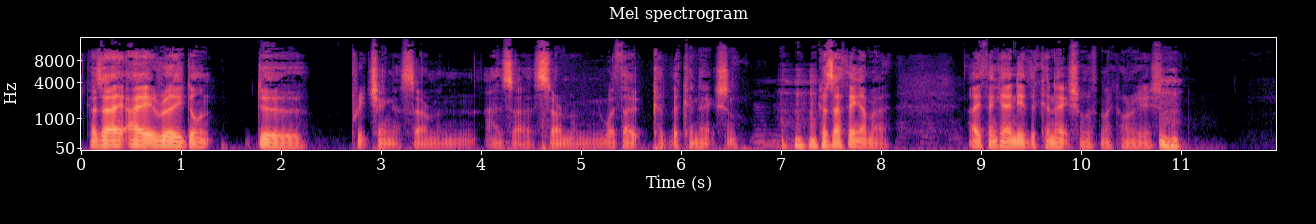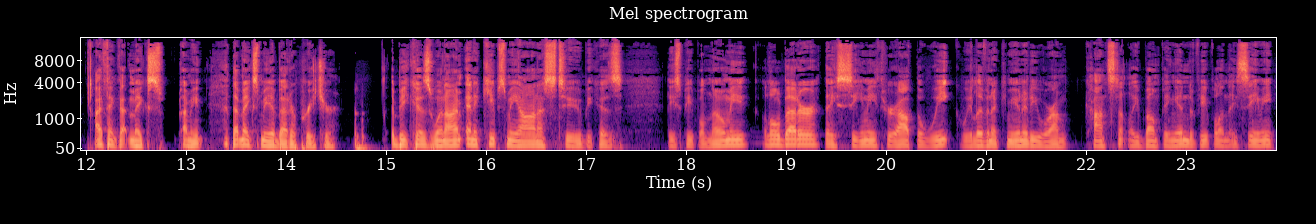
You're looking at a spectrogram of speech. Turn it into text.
because I, I really don't do preaching a sermon as a sermon without co- the connection mm-hmm. mm-hmm. because I think I'm a I think I need the connection with my congregation. Mm-hmm. I think that makes, I mean, that makes me a better preacher because when I'm, and it keeps me honest too, because these people know me a little better. They see me throughout the week. We live in a community where I'm constantly bumping into people and they see me.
